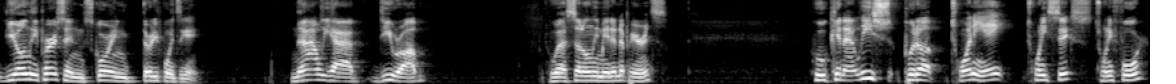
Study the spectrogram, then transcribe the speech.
the only person scoring 30 points a game. Now we have D Rob, who has suddenly made an appearance, who can at least put up 28, 26, 24.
